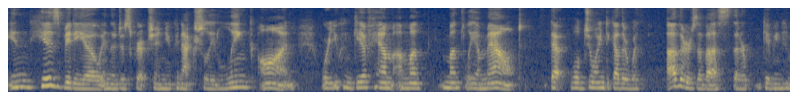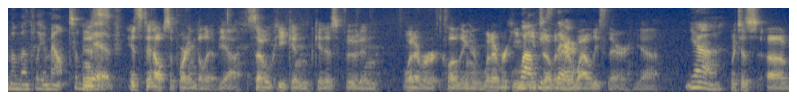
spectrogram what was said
in his video in the description you can actually link on where you can give him a month monthly amount that will join together with others of us that are giving him a monthly amount to and live it's to help support him to live. Yeah, so he can get his food and whatever clothing and whatever he While needs over there. there. while he's there. Yeah, yeah which is uh,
